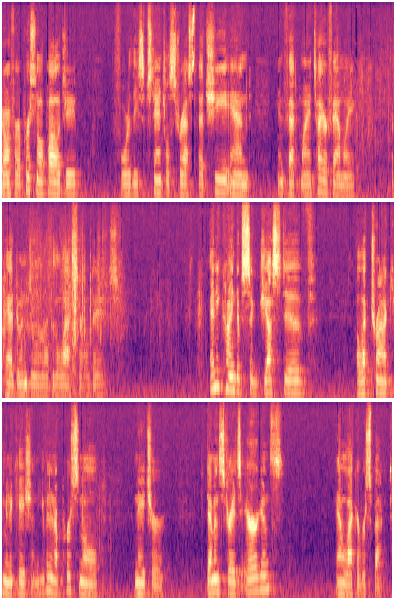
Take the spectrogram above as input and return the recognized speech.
offer a personal apology for the substantial stress that she and, in fact, my entire family have had to endure over the last several days. Any kind of suggestive electronic communication, even in a personal nature, demonstrates arrogance and lack of respect.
